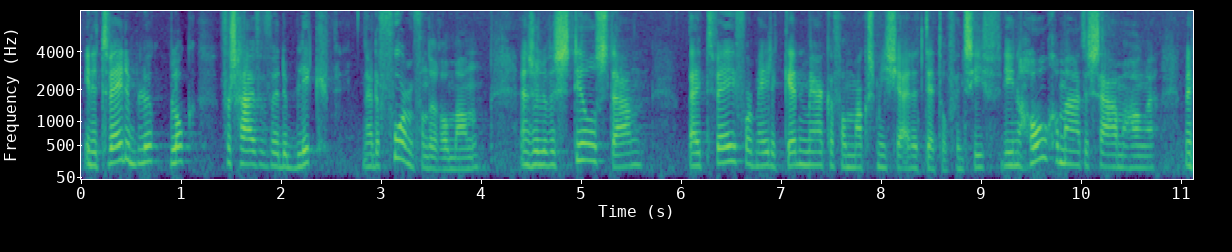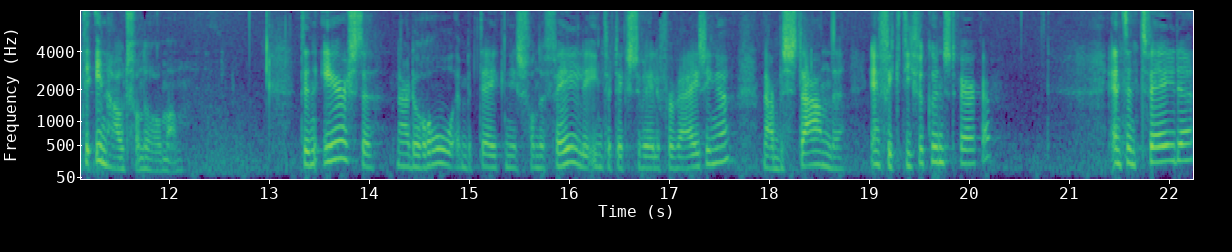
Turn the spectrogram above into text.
In het tweede blok verschuiven we de blik naar de vorm van de roman en zullen we stilstaan bij twee formele kenmerken van Max Micha en het TED-offensief, die in hoge mate samenhangen met de inhoud van de roman. Ten eerste naar de rol en betekenis van de vele intertextuele verwijzingen naar bestaande en fictieve kunstwerken. En ten tweede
